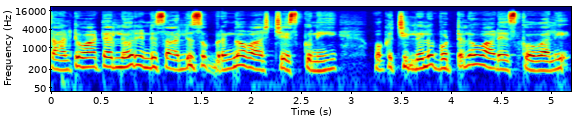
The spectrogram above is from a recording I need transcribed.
సాల్ట్ వాటర్లో రెండుసార్లు శుభ్రంగా వాష్ చేసుకుని ఒక చిల్లుల బుట్టలో వాడేసుకోవాలి.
